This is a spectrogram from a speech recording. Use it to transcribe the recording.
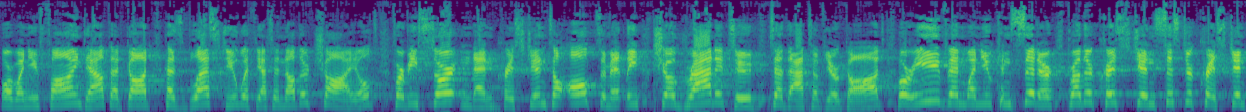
Or when you find out that God has blessed you with yet another child, for be certain then, Christian, to ultimately show gratitude to that of your God. Or even when you consider, brother Christian, sister Christian,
